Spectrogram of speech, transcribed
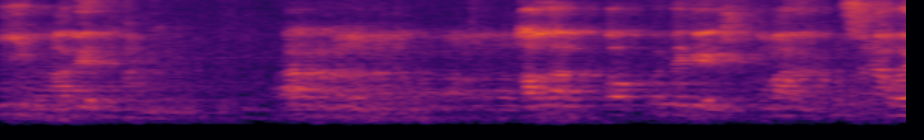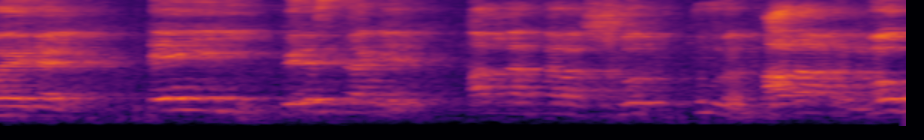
কীভাবে থামি আল্লাহর পক্ষ থেকে ক্ষমার ঘোষণা হয়ে যায়, এই ফেরেশতাকে আল্লাহ তাআলা 70 হাজার মুখ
